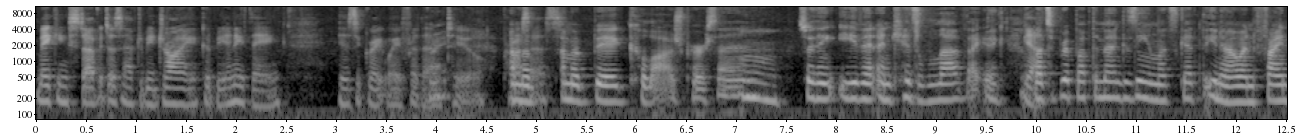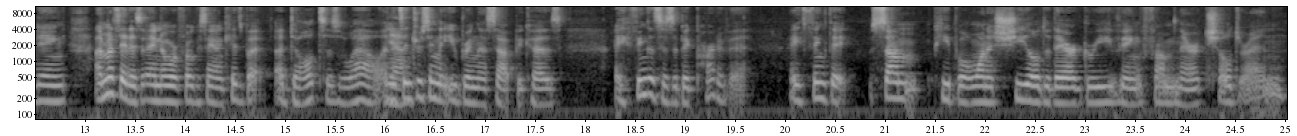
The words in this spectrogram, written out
making stuff it doesn't have to be drawing it could be anything is a great way for them Right. to I'm a, process I'm a big collage person. Mm. So I think even, and kids love that. Like, Yeah. let's rip up the magazine. Let's get, you know, and finding, I'm going to say this, I know we're focusing on kids, but adults as well. And it's interesting that you bring this up because I think this is a big part of it. I think that some people want to shield their grieving from their children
